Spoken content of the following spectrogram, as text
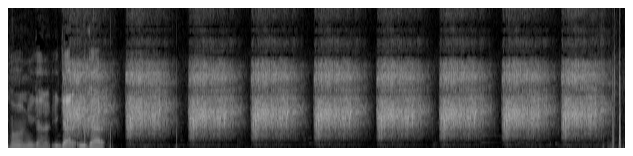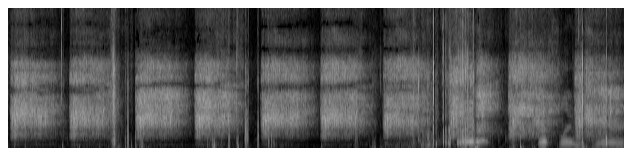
Come on. You got it. You got it. You got it. Alright. That's like, yeah.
